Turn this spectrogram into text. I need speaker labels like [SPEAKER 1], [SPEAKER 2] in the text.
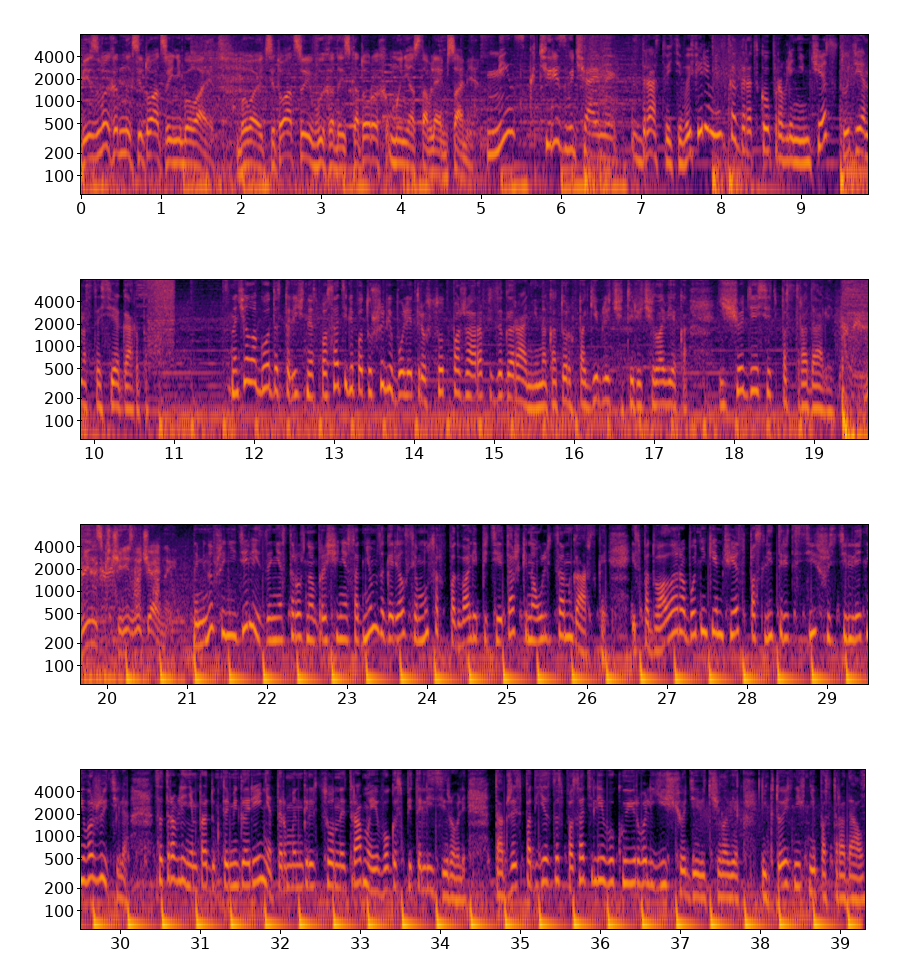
[SPEAKER 1] Безвыходных ситуаций не бывает. Бывают ситуации, выхода из которых мы не оставляем сами.
[SPEAKER 2] Минск чрезвычайный.
[SPEAKER 3] Здравствуйте, в эфире Минское городское управление МЧС, студия Анастасия Гарба. С начала года столичные спасатели потушили более 300 пожаров и загораний, на которых погибли 4 человека. Еще 10 пострадали.
[SPEAKER 1] Минск чрезвычайный.
[SPEAKER 3] На минувшей неделе из-за неосторожного обращения с огнем загорелся мусор в подвале пятиэтажки на улице Ангарской. Из подвала работники МЧС спасли 36-летнего жителя. С отравлением продуктами горения, термоингаляционной травмой его госпитализировали. Также из подъезда спасатели эвакуировали еще 9 человек. Никто из них не пострадал.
